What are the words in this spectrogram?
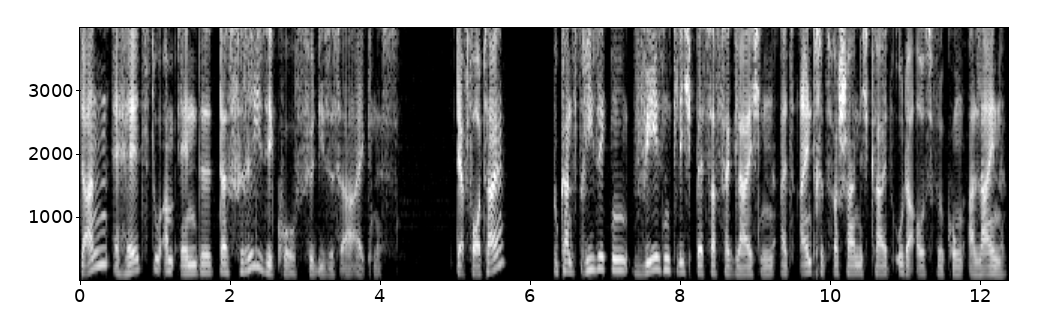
dann erhältst du am Ende das Risiko für dieses Ereignis. Der Vorteil? Du kannst Risiken wesentlich besser vergleichen als Eintrittswahrscheinlichkeit oder Auswirkungen alleine.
